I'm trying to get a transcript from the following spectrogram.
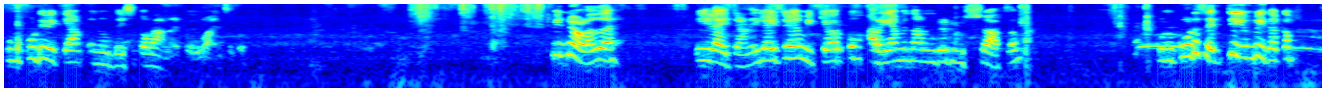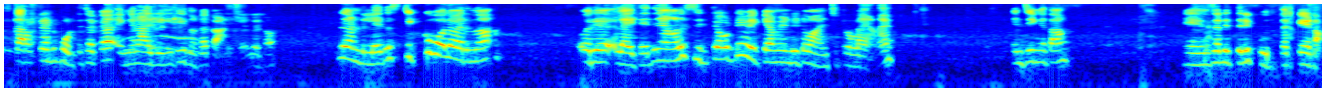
പുൽക്കൂടി വെക്കാം എന്ന ഉദ്ദേശത്തോടാണ് കേട്ടോ ഇത് വാങ്ങിച്ചത്. പിന്നെ ഉള്ളത് ഈ ലൈറ്റാണ് ഈ ലൈറ്റ് മിക്കവർക്കും അറിയാമെന്നാണ് എന്റെ ഒരു വിശ്വാസം. ഉൾക്കൂട് സെറ്റ് ചെയ്യുമ്പോൾ ഇതൊക്കെ കറക്റ്റായിട്ട് പൊട്ടിച്ചൊക്കെ എങ്ങനെ ആ രീതി എന്നൊക്കെ കാണിക്കാം കേട്ടോ. ഇത് കണ്ടില്ലേ? ഇത് സ്റ്റിക്ക് പോലെ വരുന്ന ഒരു ലൈറ്റ് ഇത് ഞങ്ങൾ സിറ്റ് ഔട്ടിൽ വെക്കാൻ വേണ്ടിയിട്ട് വാങ്ങിച്ചിട്ടുള്ളതാണ്. എഞ്ചിങ്ങത്താ ഏഞ്ചൽ ഇത്തിരി കുരുത്തക്കേടാ.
